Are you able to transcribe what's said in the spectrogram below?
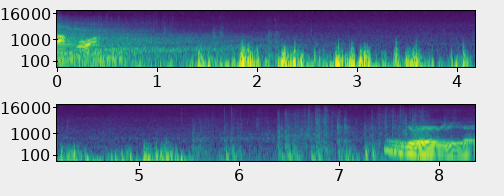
ดังปะวะ ยูเอวีเลย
